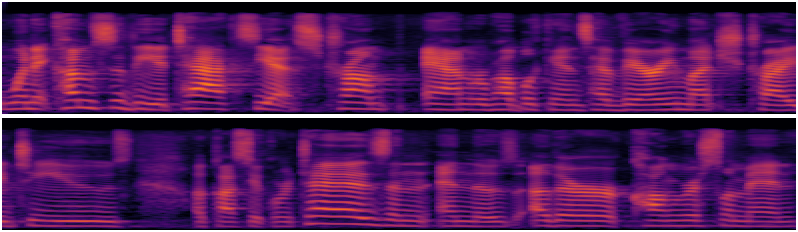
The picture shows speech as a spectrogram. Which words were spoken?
when it comes to the attacks, yes, Trump and Republicans have very much tried to use Ocasio Cortez and, and those other congresswomen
